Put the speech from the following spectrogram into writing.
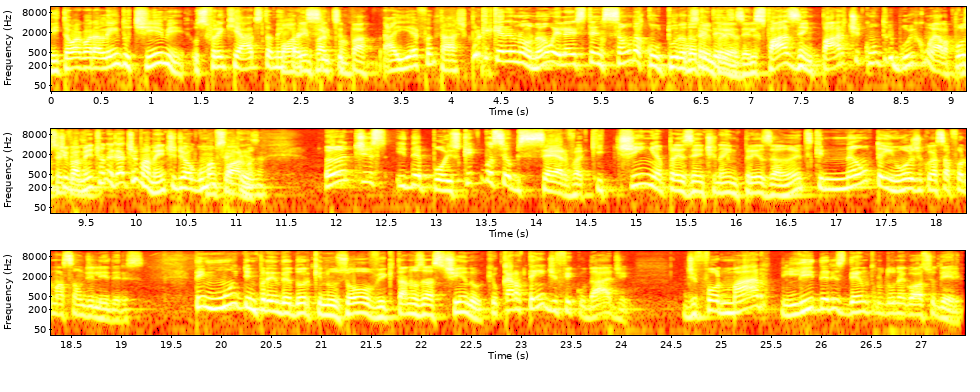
Então, agora, além do time, os franqueados também Podem participam. participar. Aí é fantástico. Porque, querendo ou não, ele é a extensão da cultura com da certeza. tua empresa. Eles fazem parte e contribuem com ela, positivamente com ou negativamente, de alguma com forma. Certeza. Antes e depois, o que, que você observa que tinha presente na empresa antes que não tem hoje com essa formação de líderes? Tem muito empreendedor que nos ouve, que está nos assistindo, que o cara tem dificuldade de formar líderes dentro do negócio dele.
